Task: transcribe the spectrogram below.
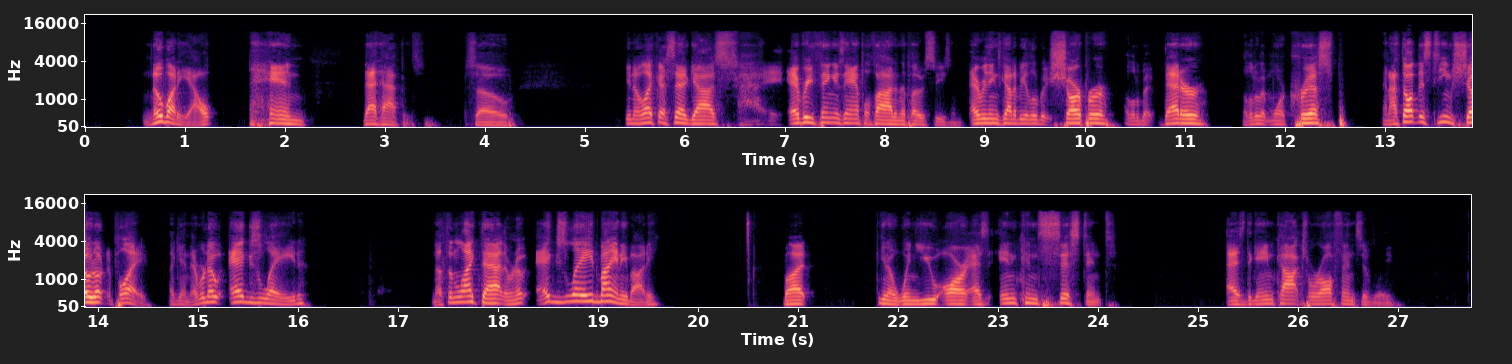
nobody out, and that happens. So, you know, like I said, guys, everything is amplified in the postseason. Everything's got to be a little bit sharper, a little bit better, a little bit more crisp. And I thought this team showed up to play. Again, there were no eggs laid, nothing like that. There were no eggs laid by anybody. But, you know, when you are as inconsistent as the Gamecocks were offensively,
